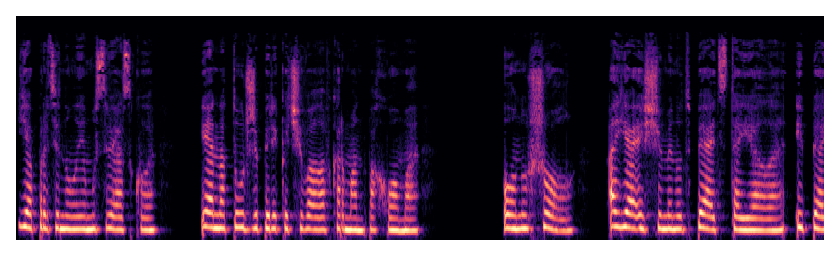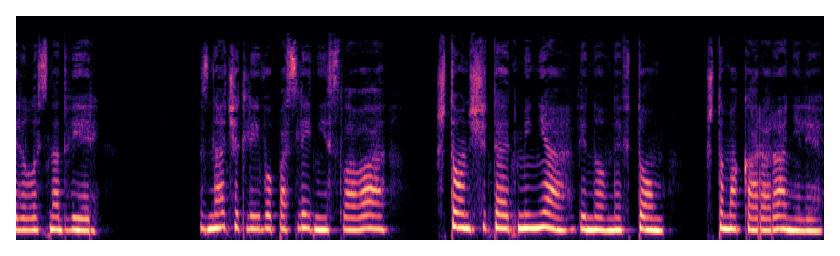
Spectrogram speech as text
Я протянула ему связку, и она тут же перекочевала в карман Пахома. Он ушел, а я еще минут пять стояла и пялилась на дверь. Значит ли его последние слова, что он считает меня виновной в том, что Макара ранили.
